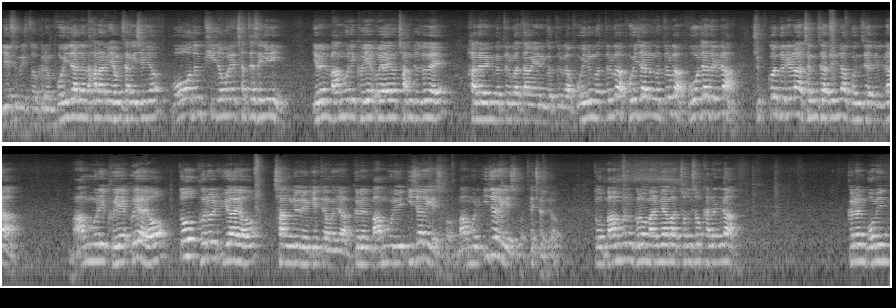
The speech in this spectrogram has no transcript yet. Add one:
예수 그리스도 그는 보이지 않는 하나님의 형상이시며 모든 피조물의 첫태생이니 이는 만물이 그에 의하여 창조되되 하늘에 있는 것들과 땅에 있는 것들과 보이는 것들과 보이지 않는 것들과 보호자들이나 주권들이나 정사들이나 권세들이나 만물이 그에 의하여 또 그를 위하여 창조되었기 때문이라 그는 만물이 이전에 계시고 만물이 이전에 계시고 태초죠. 또 만물은 그로 말미암아 존속하느니라. 그는 몸인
